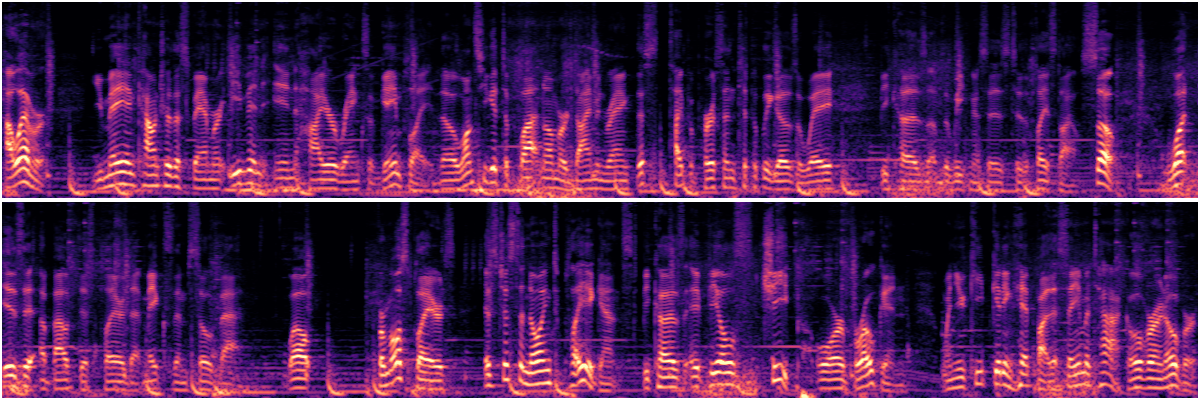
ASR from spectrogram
However, you may encounter the spammer even in higher ranks of gameplay, though once you get to platinum or diamond rank, this type of person typically goes away because of the weaknesses to the playstyle. So, what is it about this player that makes them so bad? Well, for most players, it's just annoying to play against because it feels cheap or broken when you keep getting hit by the same attack over and over.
